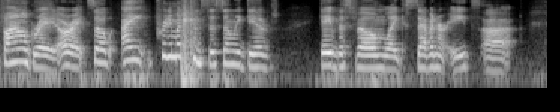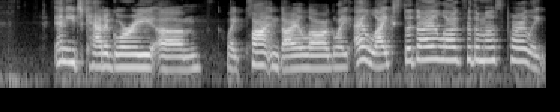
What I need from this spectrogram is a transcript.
Final grade. All right. So I pretty much consistently give gave this film like seven or eights. Uh, in each category, um, like plot and dialogue. Like I liked the dialogue for the most part. Like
